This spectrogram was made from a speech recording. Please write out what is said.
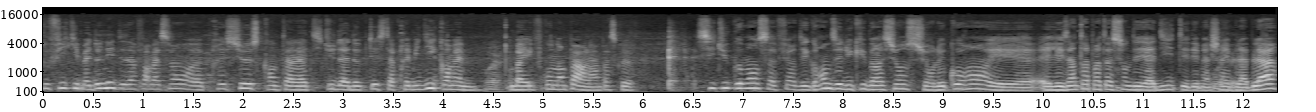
Toufi qui m'a donné des informations euh, précieuses quant à l'attitude adoptée cet après-midi quand même. Ouais. Bah, il faut qu'on en parle, hein, parce que si tu commences à faire des grandes élucubrations sur le Coran et, et les interprétations des hadiths et des machins et blabla,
